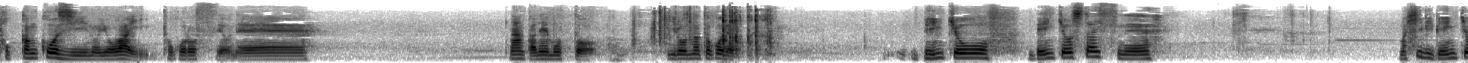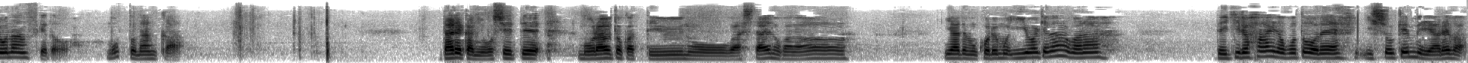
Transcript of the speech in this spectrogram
う、突貫工事の弱いところっすよね。なんかね、もっと、いろんなとこで、勉強を、勉強したいっすね。まあ、日々勉強なんすけど、もっとなんか、誰かに教えてもらうとかっていうのがしたいのかないや、でもこれも言い訳なのかなできる範囲のことをね、一生懸命やれば、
